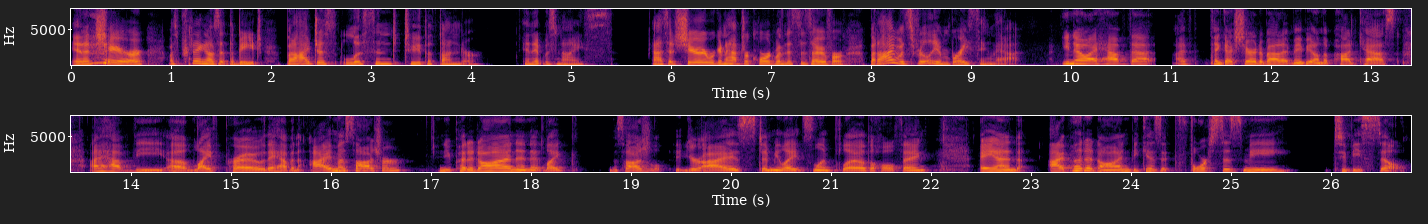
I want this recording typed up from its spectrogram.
in a chair. I was pretending I was at the beach, but I just listened to the thunder and it was nice. I said, Sherry, we're going to have to record when this is over. But I was really embracing that. You know, I have that. I think I shared about it maybe on the podcast. I have the uh, Life Pro. They have an eye massager, and you put it on, and it like massage your eyes, stimulates lymph flow, the whole thing. And I put it on because it forces me to be still.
